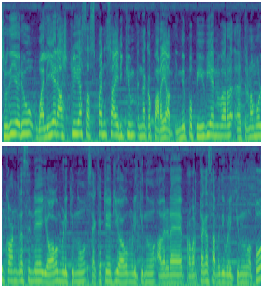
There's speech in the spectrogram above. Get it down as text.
ശ്രുതി ഒരു വലിയ രാഷ്ട്രീയ സസ്പെൻസ് ആയിരിക്കും എന്നൊക്കെ പറയാം. ഇന്നിപ്പോ പി വി അൻവർ തൃണമൂൽ കോൺഗ്രസിന്റെ യോഗം വിളിക്കുന്നു സെക്രട്ടേറിയറ്റ് യോഗം വിളിക്കുന്നു അവരുടെ പ്രവർത്തക സമിതി വിളിക്കുന്നു. അപ്പോൾ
